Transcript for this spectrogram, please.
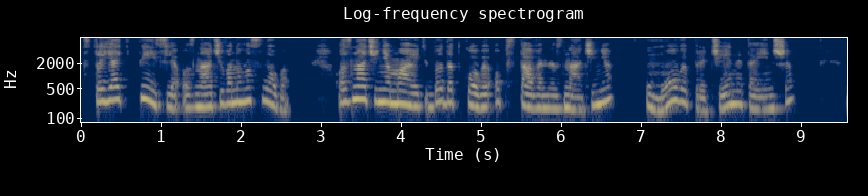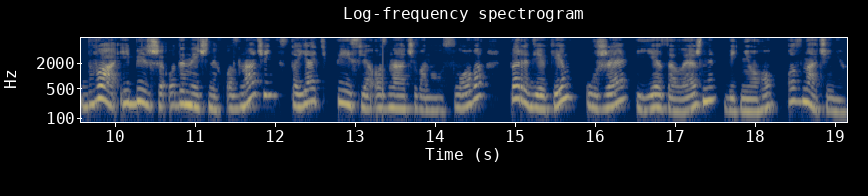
стоять після означуваного слова. Означення мають додаткове обставине значення, умови, причини та інше. Два і більше одиничних означень стоять після означуваного слова, перед яким уже є залежне від нього означення.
